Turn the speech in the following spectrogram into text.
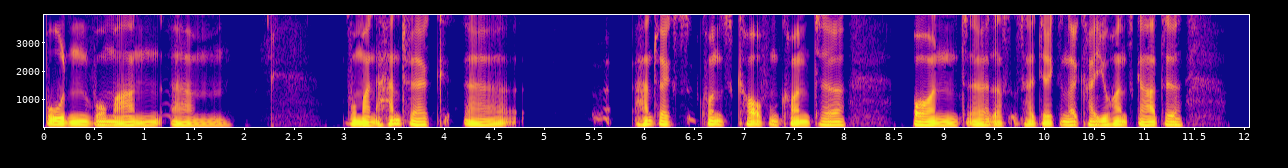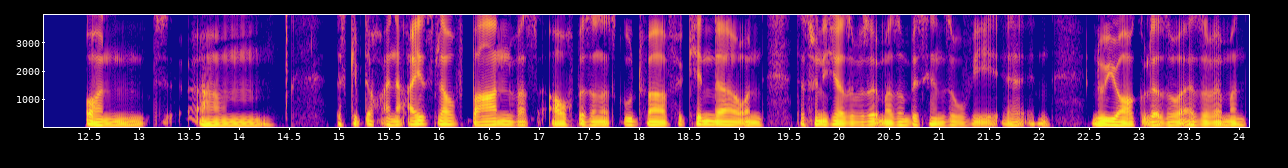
Boden, wo man, ähm, wo man Handwerk, äh, Handwerkskunst kaufen konnte. Und äh, das ist halt direkt in der Kai-Johanns-Garte. Und ähm, es gibt auch eine Eislaufbahn, was auch besonders gut war für Kinder. Und das finde ich ja sowieso immer so ein bisschen so wie äh, in New York oder so. Also wenn man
